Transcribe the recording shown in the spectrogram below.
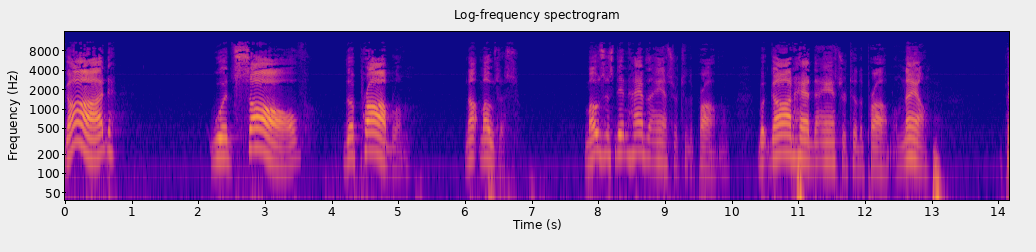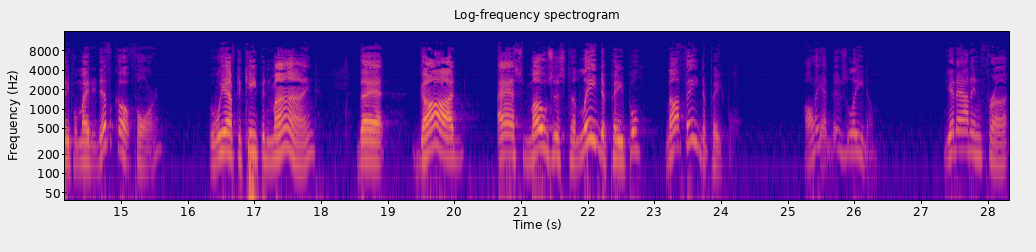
God would solve the problem, not Moses. Moses didn't have the answer to the problem, but God had the answer to the problem. Now, people made it difficult for him, but we have to keep in mind that God asked Moses to lead the people, not feed the people. All he had to do is lead them. Get out in front,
